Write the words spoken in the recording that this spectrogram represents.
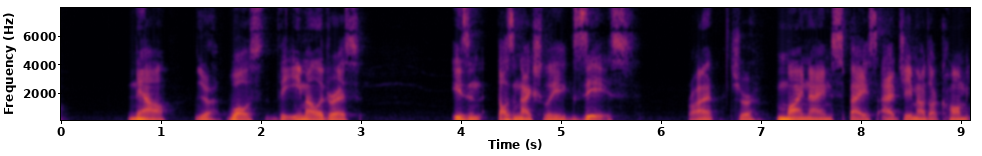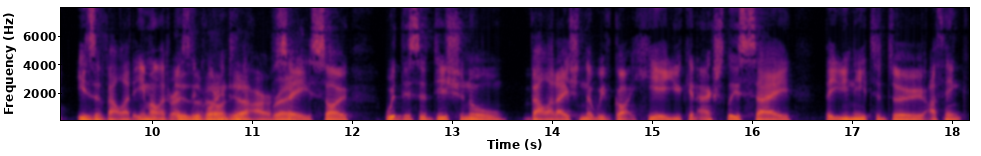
now Yeah, whilst the email address isn't doesn't actually exist, right? sure. My name space at gmail.com is a valid email address according valid- to yeah, the RFC. right. So with this additional validation that we've got here, you can actually say that you need to do, I think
